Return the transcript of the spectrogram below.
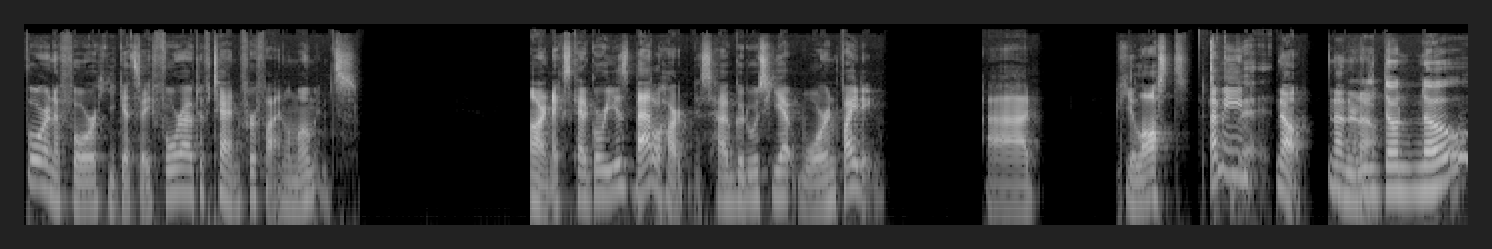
four and a four, he gets a four out of ten for final moments. Our next category is battle hardness. How good was he at war and fighting? Uh he lost I mean, uh, no. No no no. We don't know?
